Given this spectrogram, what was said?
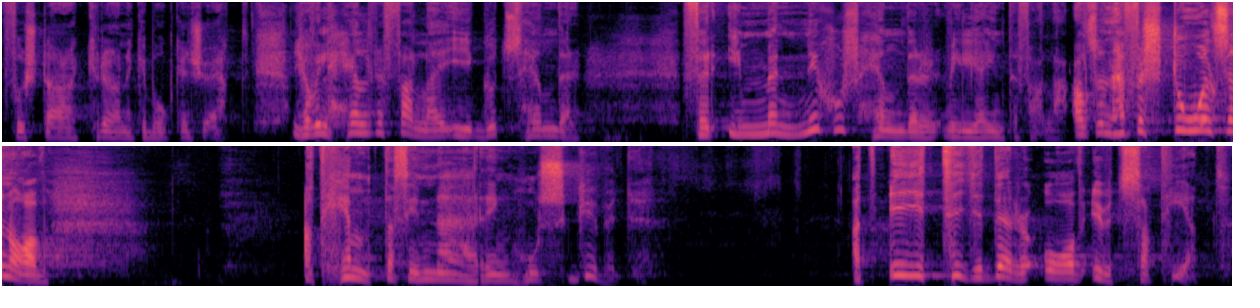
första krönikeboken 21. Jag vill hellre falla i Guds händer. För i människors händer vill jag inte falla. Alltså den här förståelsen av att hämta sin näring hos Gud. Att i tider av utsatthet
